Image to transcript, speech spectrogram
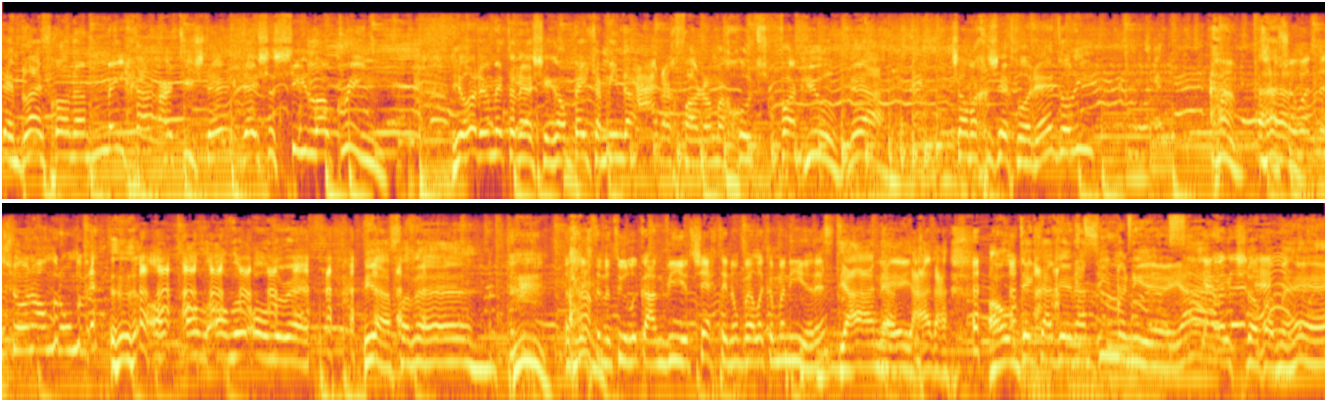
en blijft gewoon een mega-artiest, hè? Deze CeeLo Green. Je hoorde met de rest eh, een beetje minder aardig van hem, maar goed, fuck you. Ja, zal maar gezegd worden, hè, Dolly? Ja, zo wat, zo'n ander onderwerp. ander onderwerp. Ja, van... eh. Hmm. Dat ligt er natuurlijk aan wie het zegt en op welke manier, hè? Ja, nee, ja. oh, denk jij weer aan die manier? Ja, ja ik snap hem, hè?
